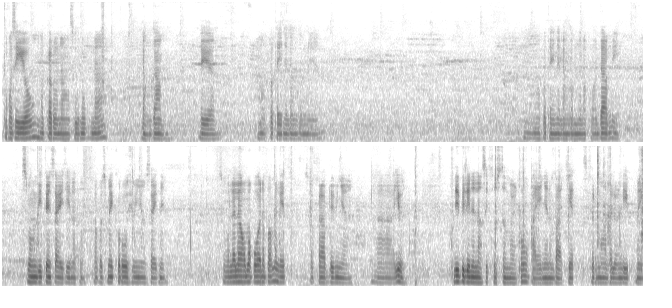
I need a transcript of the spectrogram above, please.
Ito kasi yung nagkaroon ng sunog na langgam. Ayan. Mapatay na langgam na yan. Mapatay na langgam na nakuha. Dami. Tapos mong dito yung sa IC na to. Tapos may corrosion yung side niya. So wala lang ako makuha na pamalit. So problem niya. ah yun. Bibili na lang si customer kung kaya niya ng budget. Siguro mga 2,000 may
